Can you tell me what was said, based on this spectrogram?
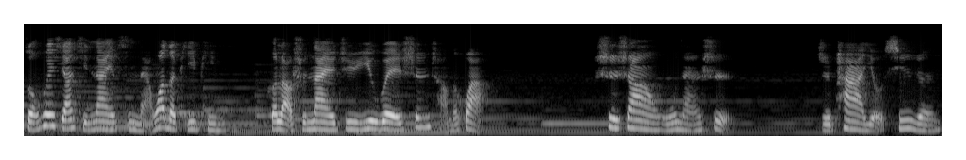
总会想起那一次难忘的批评和老师那一句意味深长的话：“世上无难事，只怕有心人。”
